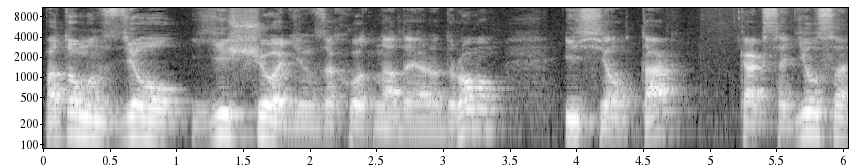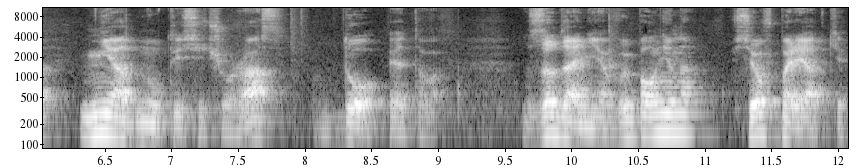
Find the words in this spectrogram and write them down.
Потом он сделал еще один заход над аэродромом и сел так, как садился не одну тысячу раз до этого. Задание выполнено, все в порядке,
